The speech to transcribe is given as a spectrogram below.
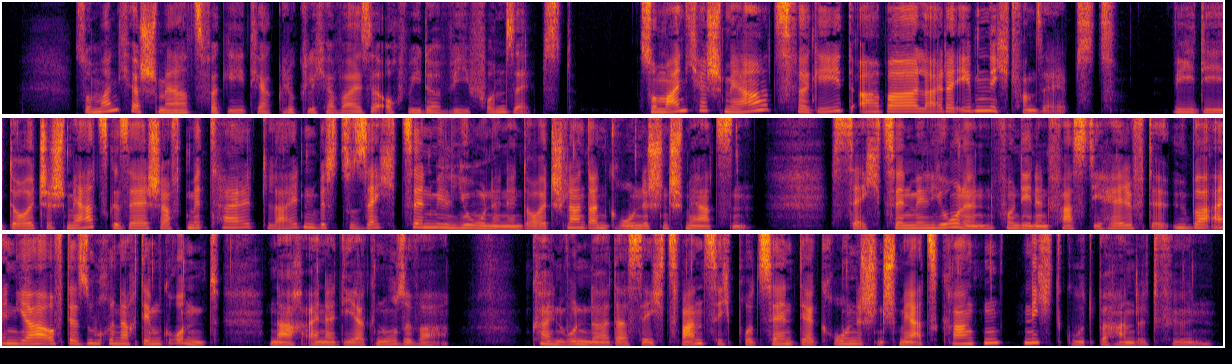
So mancher Schmerz vergeht ja glücklicherweise auch wieder wie von selbst. So mancher Schmerz vergeht aber leider eben nicht von selbst. Wie die Deutsche Schmerzgesellschaft mitteilt, leiden bis zu 16 Millionen in Deutschland an chronischen Schmerzen. 16 Millionen, von denen fast die Hälfte über ein Jahr auf der Suche nach dem Grund, nach einer Diagnose war. Kein Wunder, dass sich 20 Prozent der chronischen Schmerzkranken nicht gut behandelt fühlen.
